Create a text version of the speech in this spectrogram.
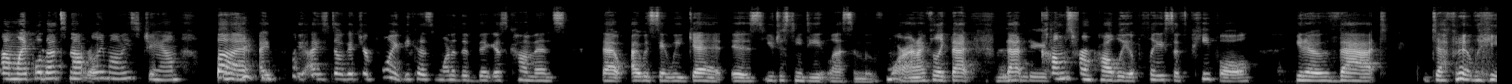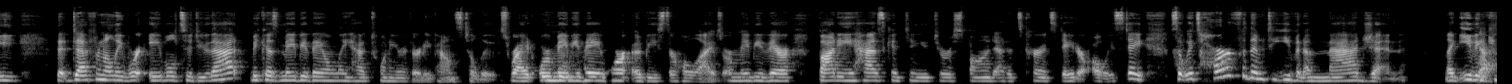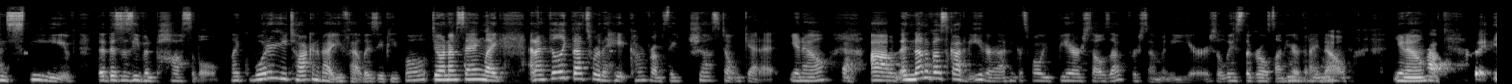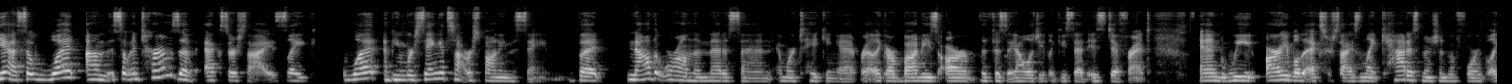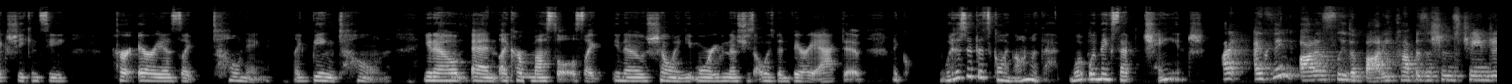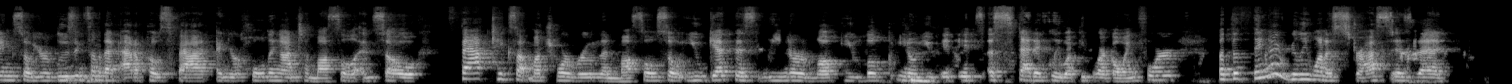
I'm like, well, that's not really mommy's jam. But mm-hmm. I I still get your point because one of the biggest comments that I would say we get is you just need to eat less and move more. And I feel like that that Indeed. comes from probably a place of people, you know, that definitely that definitely were able to do that because maybe they only had 20 or 30 pounds to lose, right? Or mm-hmm. maybe they weren't obese their whole lives, or maybe their body has continued to respond at its current state or always state. So it's hard for them to even imagine like even yeah. conceive that this is even possible. Like, what are you talking about, you fat lazy people? Do you know what I'm saying? Like, and I feel like that's where the hate comes from. they just don't get it, you know? Yeah. Um, and none of us got it either. And I think that's why we beat ourselves up for so many years, at least the girls on here mm-hmm. that I mm-hmm. know, you know? Yeah. But yeah, so what um, so in terms of exercise, like what I mean, we're saying it's not responding the same, but now that we're on the medicine and we're taking it, right? Like our bodies are the physiology, like you said, is different. And we are able to exercise. And like Kat has mentioned before, like she can see her areas like toning, like being tone, you know, mm-hmm. and like her muscles, like, you know, showing more, even though she's always been very active. Like, what is it that's going on with that? What what makes that change? I, I think honestly the body composition is changing. So you're losing some of that adipose fat and you're holding on to muscle. And so fat takes up much more room than muscle. So you get this leaner look. You look, you know, you mm-hmm. it, it's aesthetically what people are going for. But the thing I really want to stress is that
